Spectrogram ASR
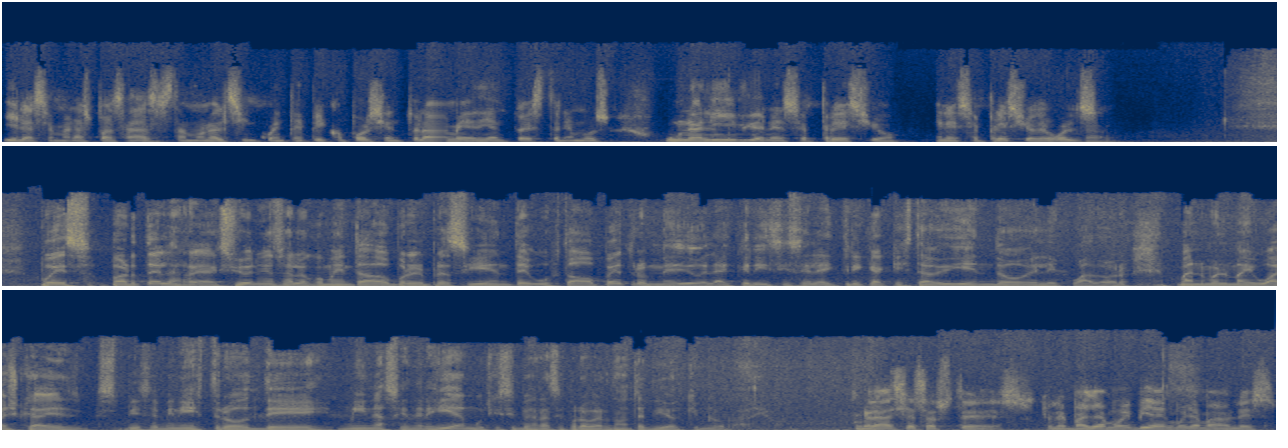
y las semanas pasadas estamos en el cincuenta y pico por ciento de la media, entonces tenemos un alivio en ese precio, en ese precio de bolsa. Pues parte de las reacciones a lo comentado por el presidente Gustavo Petro en medio de la crisis eléctrica que está viviendo el Ecuador. Manuel Mayhuashka es viceministro de Minas y Energía. Muchísimas gracias por habernos atendido aquí en Blue Radio. Gracias a ustedes. Que les vaya muy bien, muy amables.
